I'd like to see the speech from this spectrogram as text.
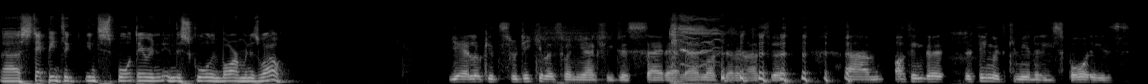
uh, step into into sport there in, in the school environment as well. Yeah, look, it's ridiculous when you actually just say it out loud like that, Arad. But um, I think that the thing with community sport is,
